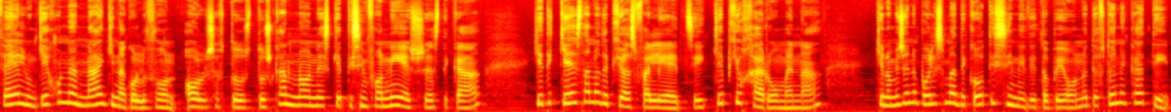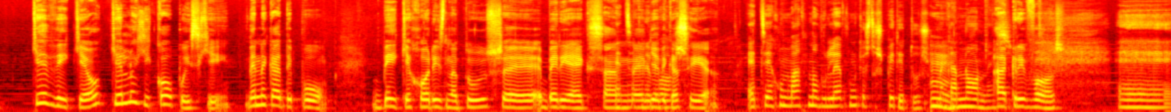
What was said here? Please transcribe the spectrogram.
θέλουν και έχουν ανάγκη να ακολουθούν όλους αυτούς τους κανόνες και τις συμφωνίες ουσιαστικά, γιατί και αισθάνονται πιο ασφαλή έτσι και πιο χαρούμενα Και νομίζω είναι πολύ σημαντικό ότι συνειδητοποιούν ότι αυτό είναι κάτι και δίκαιο και λογικό που ισχύει. Δεν είναι κάτι που μπήκε χωρίς να τους ε, εμπεριέξει σαν διαδικασία. Έτσι έχουν μάθει να δουλεύουν και στο σπίτι τους, με κανόνες. Ακριβώς. Ε,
